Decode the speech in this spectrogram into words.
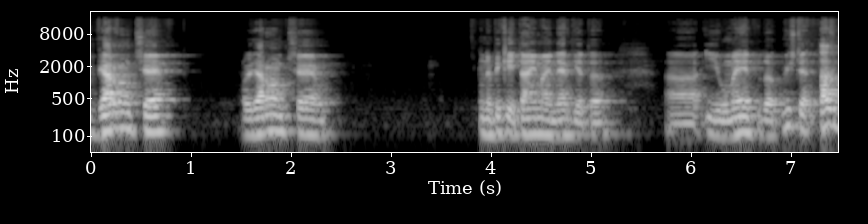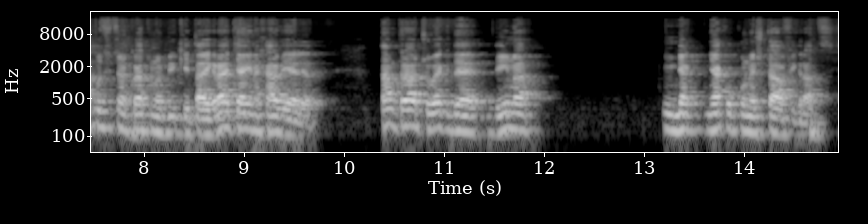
Вярвам, че вярвам, че на Тай има енергията а, и умението да... Вижте, тази позиция, на която на Тай играе, тя е и на Харви Елият там трябва човек да, да има ня, няколко неща в играта си.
